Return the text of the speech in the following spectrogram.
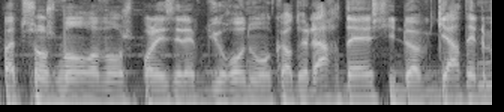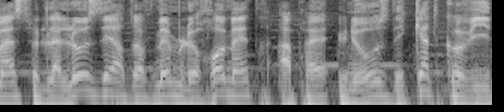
Pas de changement en revanche pour les élèves du Rhône ou encore de l'Ardèche. Ils doivent garder le masque. De la Lozère doivent même le remettre après une hausse des cas de Covid.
